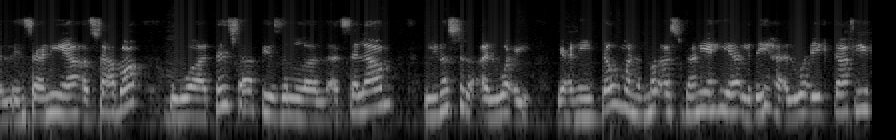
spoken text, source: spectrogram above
الإنسانية الصعبة وتنشأ في ظل السلام لنشر الوعي. يعني دوما المرأة السودانية هي لديها الوعي الكافي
